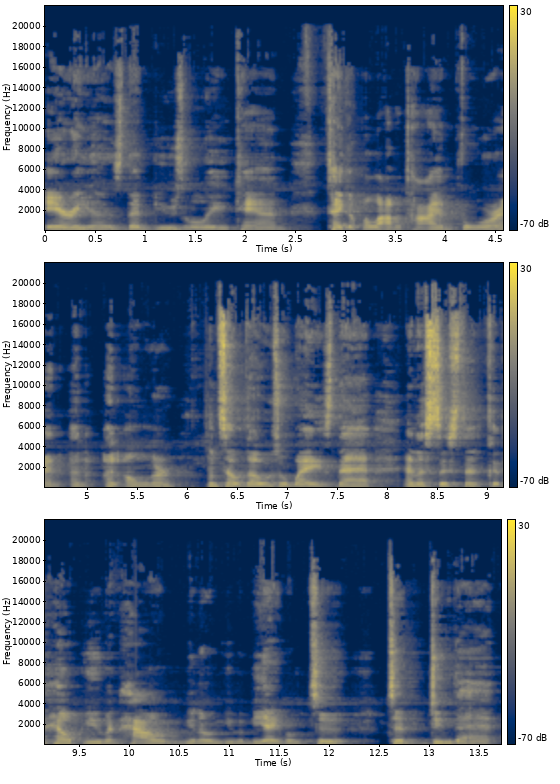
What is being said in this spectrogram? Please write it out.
areas that usually can take up a lot of time for an, an, an owner. And so those are ways that an assistant could help you and how, you know, you would be able to, to do that.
